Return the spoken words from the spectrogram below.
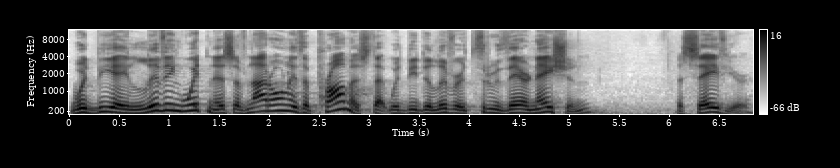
would be a living witness of not only the promise that would be delivered through their nation, a Savior,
